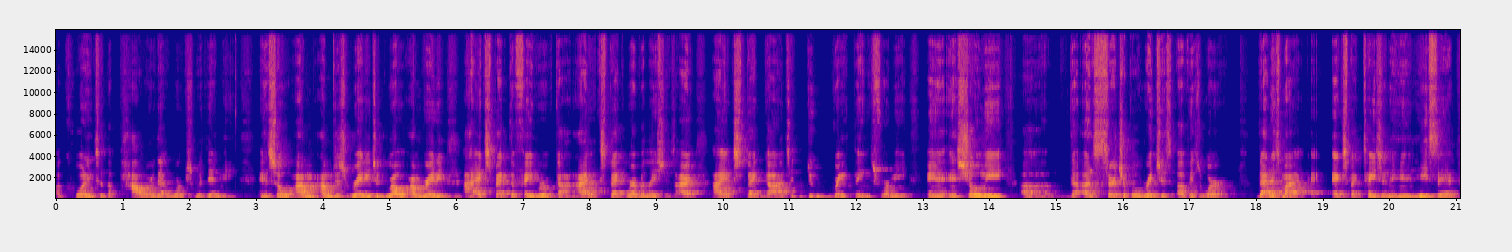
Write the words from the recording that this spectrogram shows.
according to the power that works within me. And so I'm I'm just ready to grow. I'm ready. I expect the favor of God. I expect revelations. I I expect God to do great things for me and, and show me uh, the unsearchable riches of His Word. That is my expectation. And he, said,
